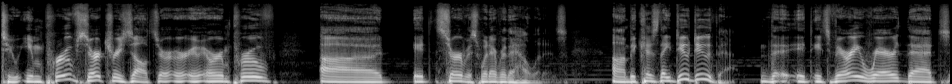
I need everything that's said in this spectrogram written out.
to improve search results or, or, or improve uh, it service, whatever the hell it is, um, because they do do that. The, it, it's very rare that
